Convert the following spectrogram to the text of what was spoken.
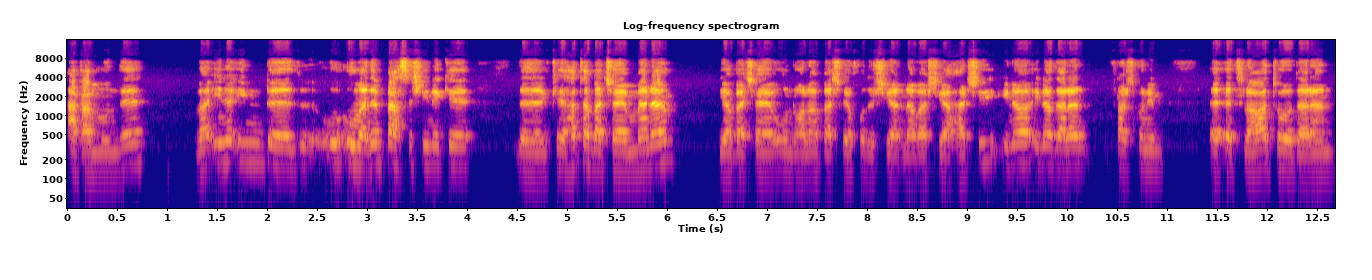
عقب مونده و این این اومده بحثش اینه که که حتی بچه منم یا بچه اون حالا بچه خودش یا نوش یا هرچی اینا اینا دارن فرض کنیم اطلاعات رو دارن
